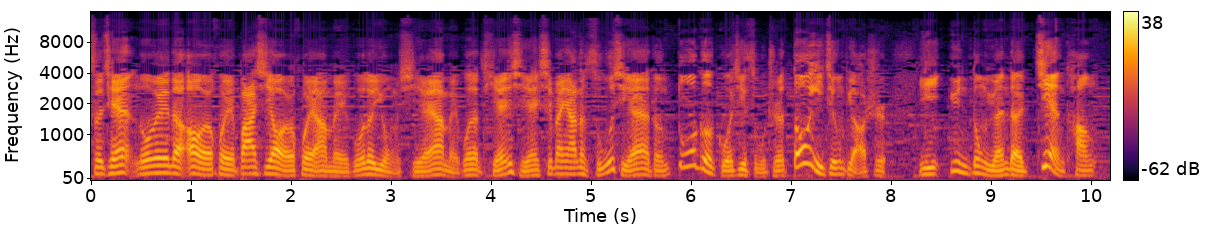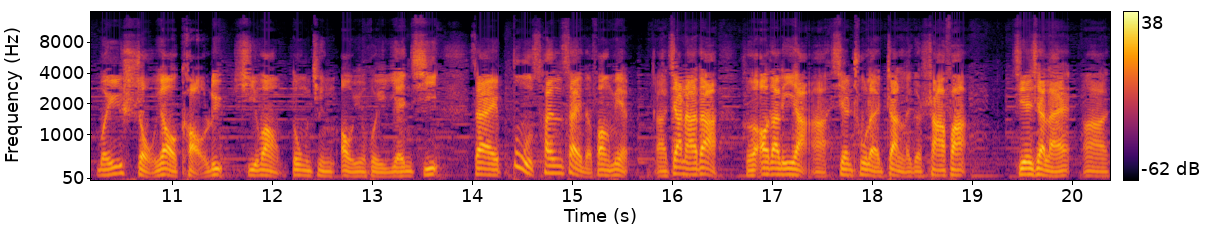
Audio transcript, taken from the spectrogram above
此前，挪威的奥委会、巴西奥委会啊、美国的泳协啊、美国的田协、西班牙的足协等多个国际组织都已经表示，以运动员的健康为首要考虑，希望东京奥运会延期。在不参赛的方面啊，加拿大和澳大利亚啊先出来占了个沙发，接下来啊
